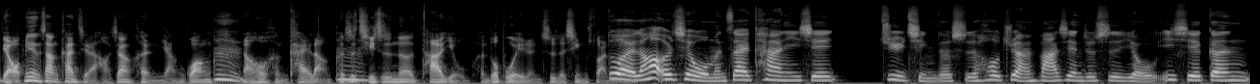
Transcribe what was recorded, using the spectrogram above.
表面上看起来好像很阳光，嗯，然后很开朗，可是其实呢，他有很多不为人知的辛酸。对，然后而且我们在看一些剧情的时候，居然发现就是有一些跟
